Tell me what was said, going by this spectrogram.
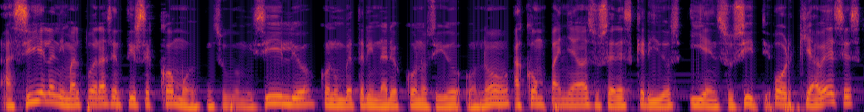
Así el animal podrá sentirse cómodo en su domicilio, con un veterinario conocido o no, acompañado de sus seres queridos y en su sitio. Porque a veces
